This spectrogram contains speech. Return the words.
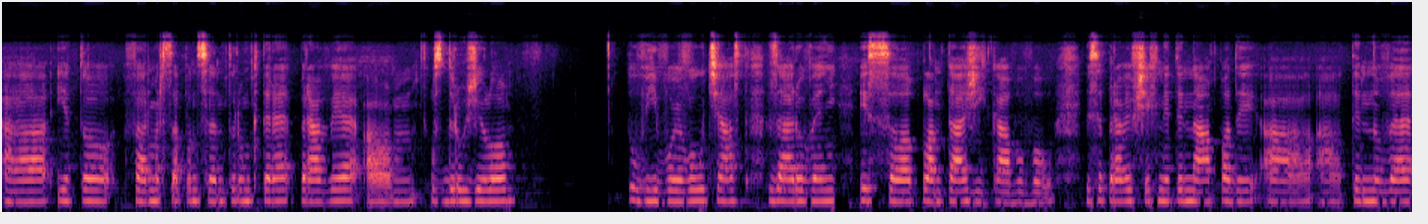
A je to Farmers Upon Centrum, které právě um, združilo tu vývojovou část zároveň i s plantáží kávovou, kdy se právě všechny ty nápady a, a ty nové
